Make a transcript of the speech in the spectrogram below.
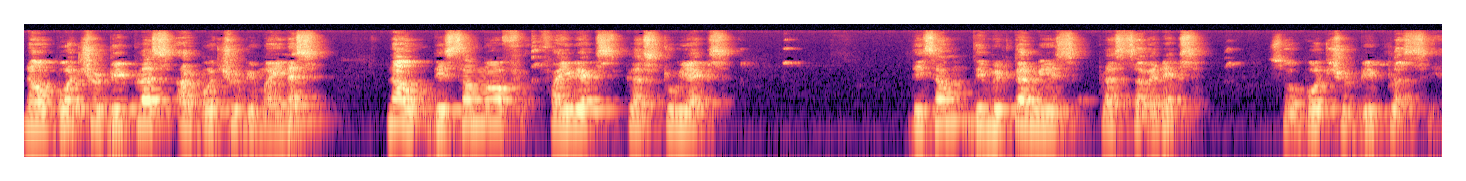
Now, both should be plus or both should be minus. Now, the sum of 5x plus 2x, the sum, the midterm is plus 7x. So both should be plus here.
